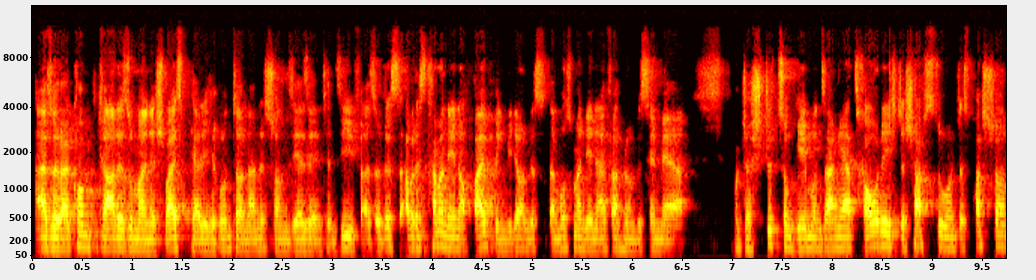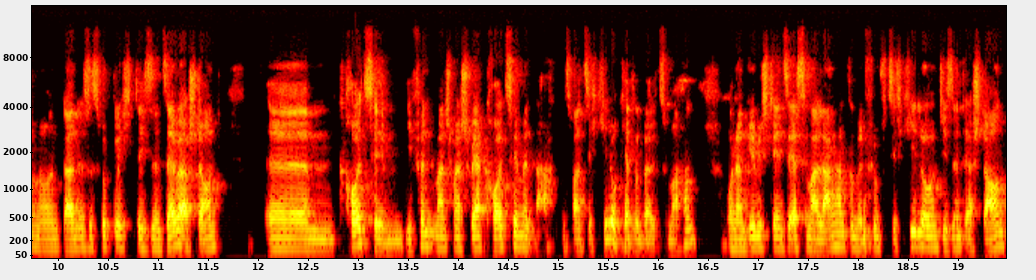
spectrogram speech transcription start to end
also da kommt gerade so mal eine Schweißperle hier runter und dann ist schon sehr, sehr intensiv. Also das, aber das kann man denen auch beibringen wieder und das, da muss man denen einfach nur ein bisschen mehr Unterstützung geben und sagen, ja, trau dich, das schaffst du und das passt schon. Und dann ist es wirklich, die sind selber erstaunt. Ähm, Kreuzheben. Die finden manchmal schwer, Kreuzheben mit einer 28 Kilo Kettlebell zu machen. Und dann gebe ich denen das erste Mal Langhantel mit 50 Kilo und die sind erstaunt,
